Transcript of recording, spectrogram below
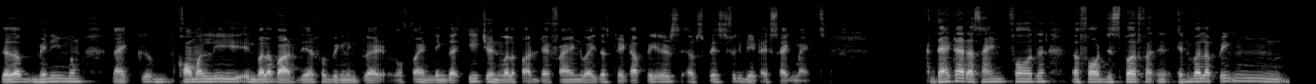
There's a minimum like um, commonly envelope are there for beginning to uh, finding the each envelope are defined by the data pairs or specific data segments that are assigned for the uh, for this purpose enveloping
